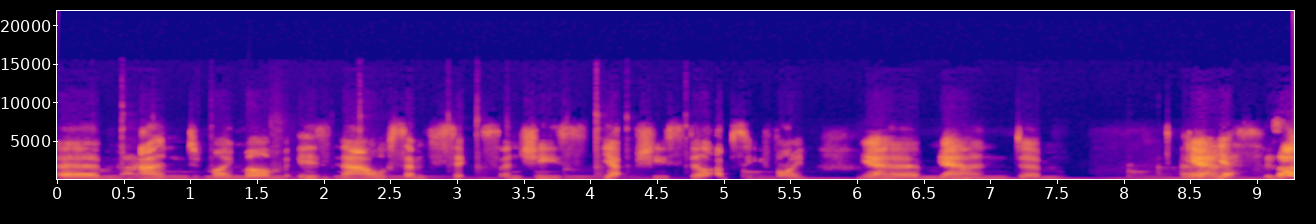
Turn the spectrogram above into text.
Um, No. and my mum is now 76 and she's yep she's still absolutely fine. Yeah. Um, yeah. and uh, Yeah. yes. Because I,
